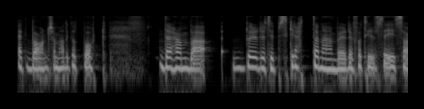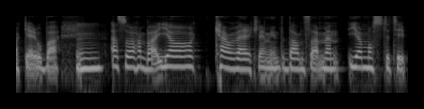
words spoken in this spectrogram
ett barn som hade gått bort. Där han bara, började typ skratta när han började få till sig saker. Och bara, Mm. alltså han bara, jag kan verkligen inte dansa men jag måste typ,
